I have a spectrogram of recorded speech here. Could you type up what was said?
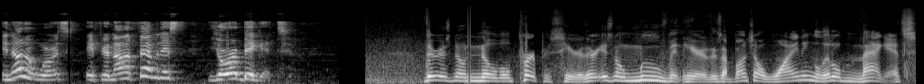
In other words, if you're not a feminist, you're a bigot. There is no noble purpose here. There is no movement here. There's a bunch of whining little maggots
